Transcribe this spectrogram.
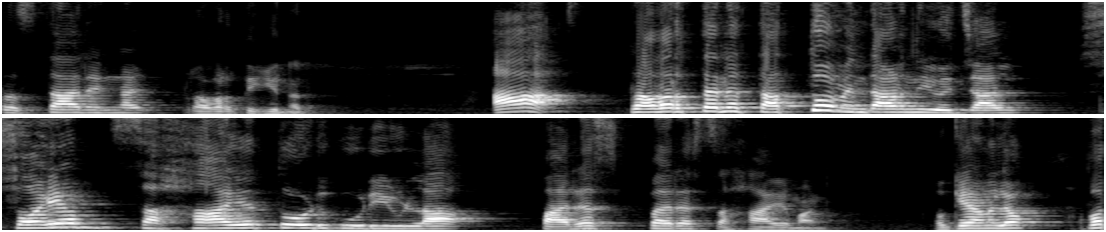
പ്രസ്ഥാനങ്ങൾ പ്രവർത്തിക്കുന്നത്. ആ പ്രവർത്തന തത്വം എന്താണെന്ന് ചോദിച്ചാൽ സ്വയം സഹായത്തോടു കൂടിയുള്ള പരസ്പര സഹായമാണ്. ഓക്കെ ആണല്ലോ? അപ്പൊ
